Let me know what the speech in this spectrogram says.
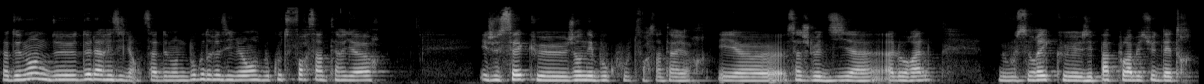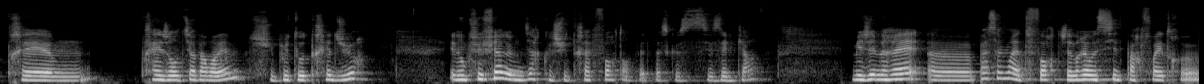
ça demande de, la résilience. Ça demande beaucoup de résilience, beaucoup de force intérieure. Et je sais que j'en ai beaucoup de force intérieure. Et ça, je le dis à, l'oral. Mais vous saurez que j'ai pas pour habitude d'être très très gentille envers moi-même. Je suis plutôt très dure. Et donc je suis fière de me dire que je suis très forte en fait, parce que c'est le cas. Mais j'aimerais euh, pas seulement être forte, j'aimerais aussi parfois être, euh,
